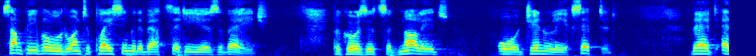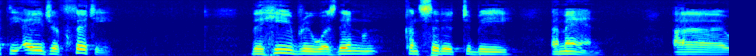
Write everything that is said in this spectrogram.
Some people would want to place him at about 30 years of age because it's acknowledged or generally accepted that at the age of 30, the Hebrew was then considered to be a man. Uh,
